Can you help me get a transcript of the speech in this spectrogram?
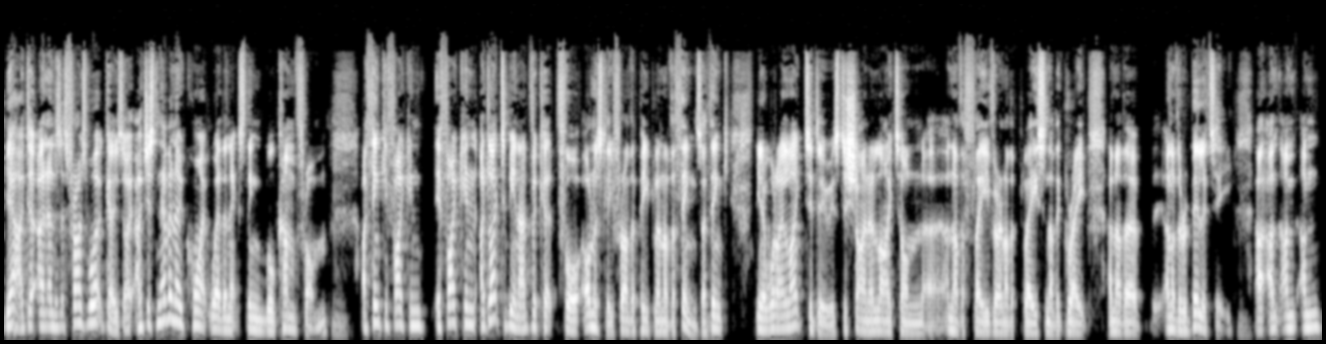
yeah, I do, and, and, as far as work goes, I, I, just never know quite where the next thing will come from. Mm. I think if I can, if I can, I'd like to be an advocate for honestly for other people and other things. I think you know what I like to do is to shine a light on uh, another flavor, another place, another grape, another another ability. Mm. Uh, I'm, I'm I'm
